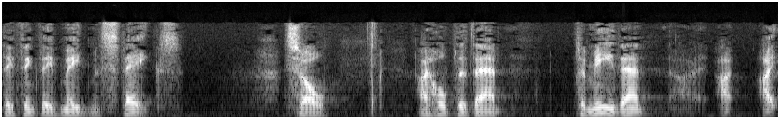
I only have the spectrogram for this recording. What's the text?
They think they've made mistakes. So I hope that that, to me, that, I, I,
